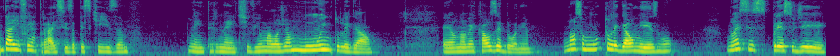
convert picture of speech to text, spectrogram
Daí fui atrás, fiz a pesquisa na internet, vi uma loja muito legal. É, o nome é Calzedônia. Nossa, muito legal mesmo. Não é esses preços de,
